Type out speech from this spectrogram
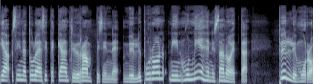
ja siinä tulee sitten kääntyy ramppi sinne myllypuroon, niin mun mieheni sanoi, että pyllymuro.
